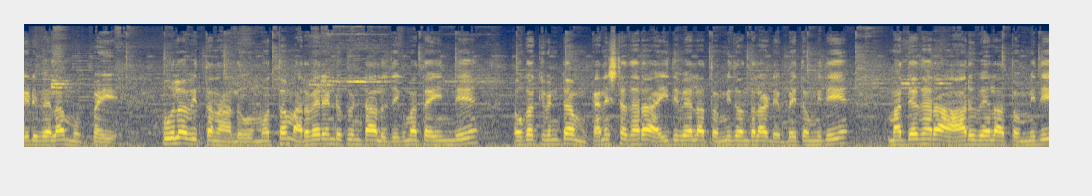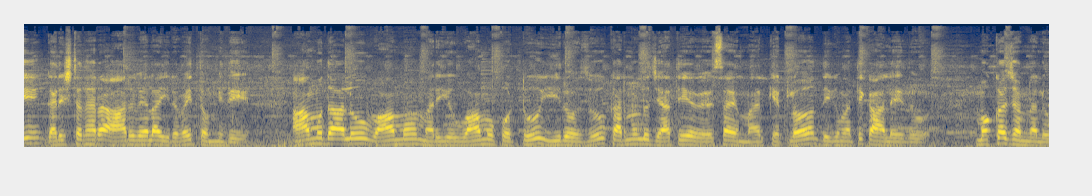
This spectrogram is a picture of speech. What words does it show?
ఏడు వేల ముప్పై. పూల విత్తనాలు మొత్తం అరవై రెండు క్వింటాలు దిగుమతి అయింది ఒక క్వింటం కనిష్ట ధర ఐదు వేల తొమ్మిది వందల డెబ్బై తొమ్మిది మధ్య ధర ఆరు వేల తొమ్మిది గరిష్ట ధర ఆరు వేల ఇరవై తొమ్మిది. ఆముదాలు వాము మరియు వాము పొట్టు ఈరోజు కర్నూలు జాతీయ వ్యవసాయ మార్కెట్లో దిగుమతి కాలేదు. మొక్కజొన్నలు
